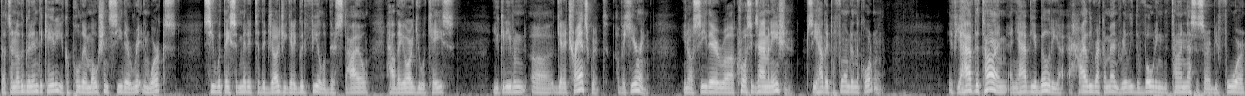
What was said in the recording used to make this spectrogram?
That's another good indicator. You could pull their motions, see their written works, see what they submitted to the judge. You get a good feel of their style, how they argue a case. You could even uh, get a transcript of a hearing. You know, see their uh, cross examination, see how they performed in the courtroom. If you have the time and you have the ability, I highly recommend really devoting the time necessary before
